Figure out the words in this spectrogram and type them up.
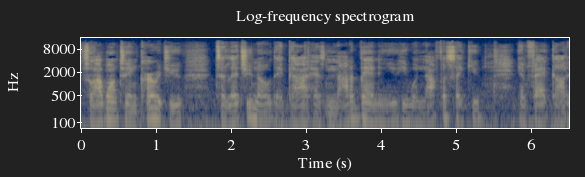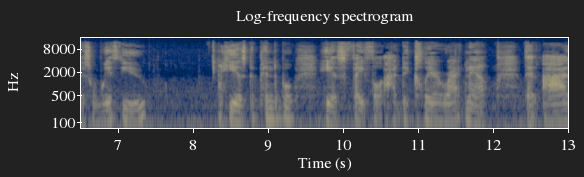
So I want to encourage you to let you know that God has not abandoned you. He will not forsake you. In fact, God is with you. He is dependable. He is faithful. I declare right now that I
